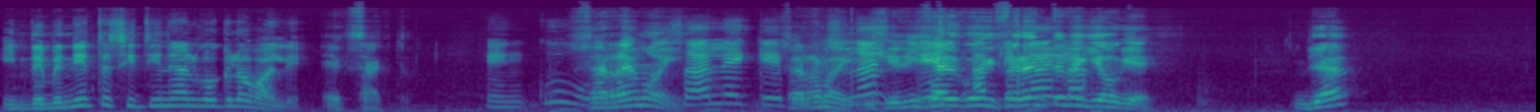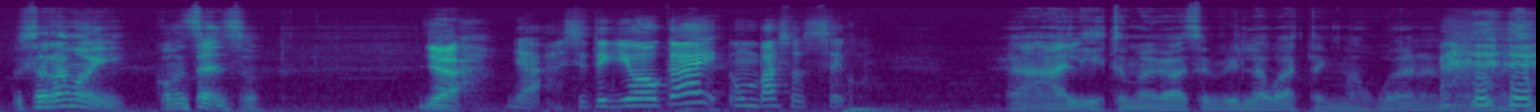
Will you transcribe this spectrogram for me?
Independiente si tiene algo que lo vale. Exacto. En Google Cerramos ahí. sale que Cerramos ahí. Y profesional si dije algo diferente me equivoqué. ¿Ya? Cerramos ahí. Consenso. Ya. Ya, si te equivocáis, un vaso seco. Ah, listo, me acaba de servir la guasta y más buena. No, no, no,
